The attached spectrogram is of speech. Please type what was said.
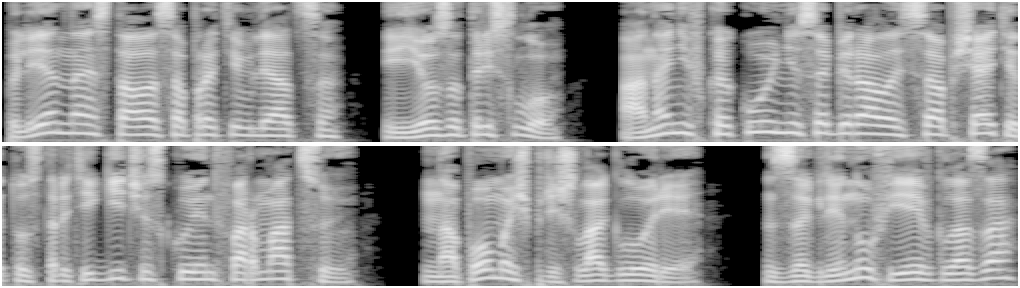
Пленная стала сопротивляться. Ее затрясло. Она ни в какую не собиралась сообщать эту стратегическую информацию. На помощь пришла Глория. Заглянув ей в глаза,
